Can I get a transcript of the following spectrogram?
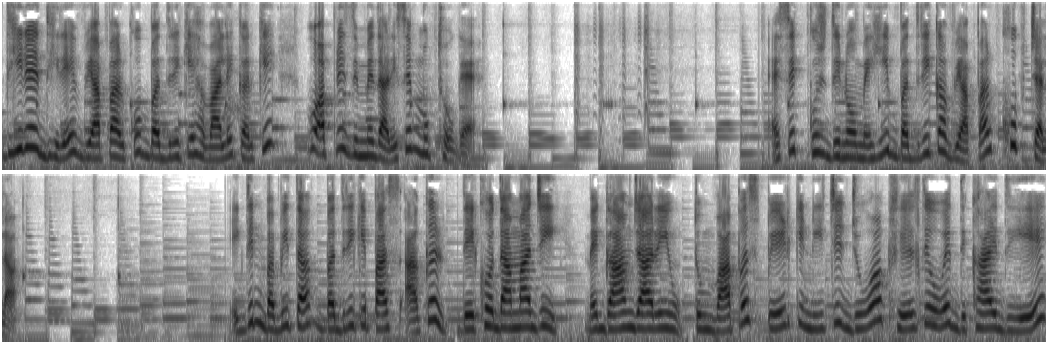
धीरे धीरे व्यापार को बद्री के हवाले करके वो अपनी ज़िम्मेदारी से मुक्त हो गए। ऐसे कुछ दिनों में ही बद्री का व्यापार खूब चला। एक दिन बबीता बद्री के पास आकर, देखो दामाजी मैं गाँव जा रही हूँ। तुम वापस पेड़ के नीचे जुआ खेलते हुए दिखाई दिए।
